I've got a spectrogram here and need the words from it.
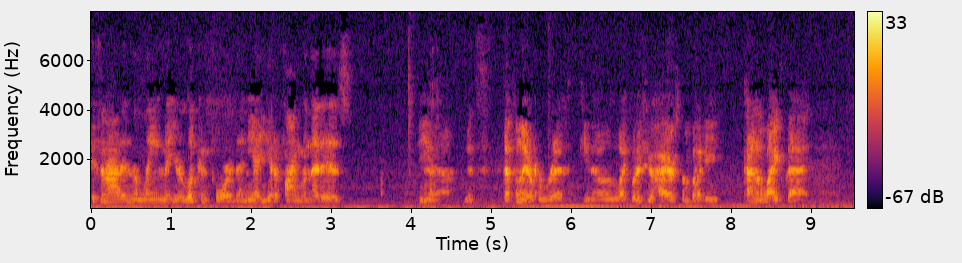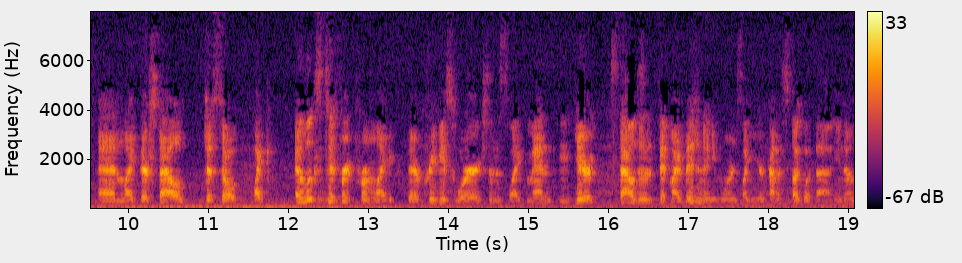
if they're not in the lane that you're looking for, then yeah, you got to find one that is. Yeah, it's definitely a risk, you know. Like, what if you hire somebody kind of like that, and like their style just so like it looks different from like their previous works, and it's like, man, your style doesn't fit my vision anymore. It's like you're kind of stuck with that, you know.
